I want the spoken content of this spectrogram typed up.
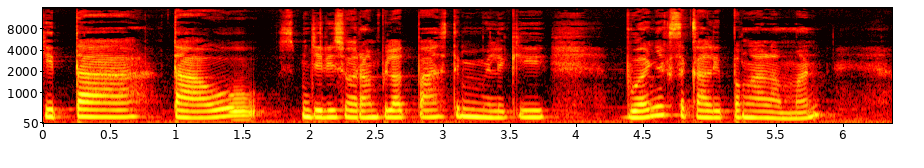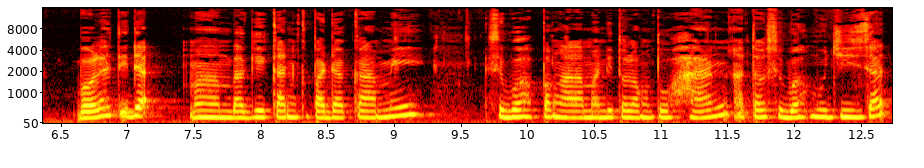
kita tahu menjadi seorang pilot pasti memiliki banyak sekali pengalaman. Boleh tidak membagikan kepada kami sebuah pengalaman ditolong Tuhan atau sebuah mujizat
